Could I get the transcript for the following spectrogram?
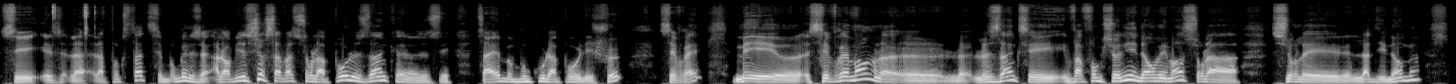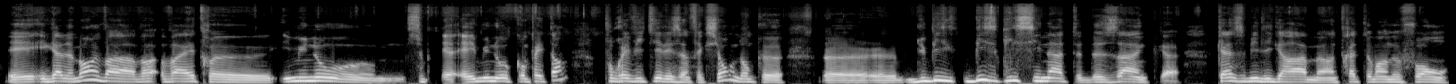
c'est la, la prostate, c'est beaucoup de zinc. Alors bien sûr, ça va sur la peau, le zinc, euh, c'est, ça aime beaucoup la peau et les cheveux, c'est vrai, mais euh, c'est vraiment le, le, le zinc, c'est va fonctionner énormément sur la sur les l'adénome et également va va, va être euh, immuno et immunocompétent pour éviter les infections. Donc euh, euh, du bis- bisglycinate de zinc, 15 mg en traitement de fond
